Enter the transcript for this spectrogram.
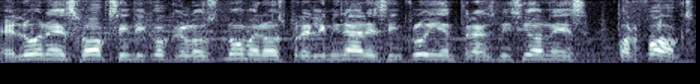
El lunes Fox indicó que los números preliminares incluyen transmisiones por Fox,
